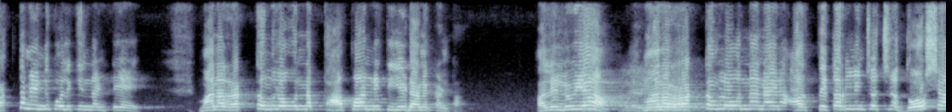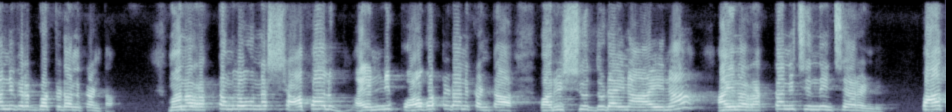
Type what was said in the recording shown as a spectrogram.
రక్తం ఎందుకు ఒలికిందంటే మన రక్తంలో ఉన్న పాపాన్ని తీయడానికంట. అల్లెలుయా మన రక్తంలో ఉన్న నాయన ఆ పితరుల నుంచి వచ్చిన దోషాన్ని విరగొట్టడానికంట మన రక్తంలో ఉన్న శాపాలు అవన్నీ పోగొట్టడానికంట. పరిశుద్ధుడైన ఆయన ఆయన రక్తాన్ని చిందించారండి. పాత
